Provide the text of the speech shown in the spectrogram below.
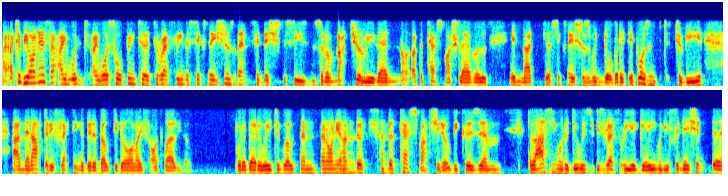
I, to be honest, I would I was hoping to, to referee in the Six Nations and then finish the season sort of naturally then at the Test match level in that uh, Six Nations window, but it, it wasn't to be. And then after reflecting a bit about it all, I thought, well, you know, what a better way to go out than, than on your 100th, 100th test match, you know, because um, the last thing you want to do is, is referee a game when you finish and uh,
